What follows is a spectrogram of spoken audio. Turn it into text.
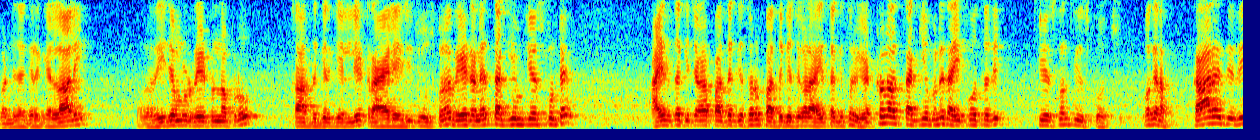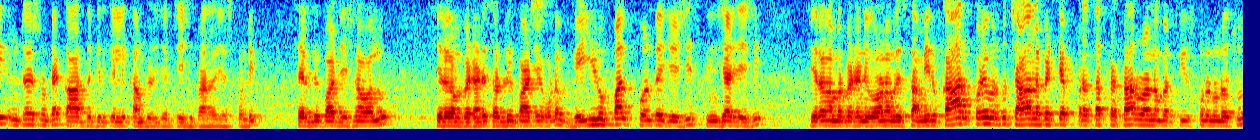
బండి దగ్గరికి వెళ్ళాలి. ఒక రీజనబుల్ రేట్ ఉన్నప్పుడు కార్ దగ్గరికి వెళ్ళి ట్రయల్ వేసి చూసుకుని రేట్ అనేది తగ్గింపు చేసుకుంటే ఐదు తగ్గించగా పది తగ్గిస్తాడు పది తగ్గించగా ఐదు తగ్గిస్తాడు. ఎట్లా తగ్గింపు అనేది అయిపోతుంది. చేసుకొని తీసుకోవచ్చు. ఓకేనా? కార్ అయితే ఇది ఇంట్రెస్ట్ ఉంటే కార్ దగ్గరికి వెళ్ళి కంప్లీట్ చెక్ చేసి ఫైనల్ చేసుకోండి. సెల్ఫ్ డిపార్ట్ చేసిన వాళ్ళు సీరియల్ నెంబర్ పెట్టండి. సెల్ఫ్ డిపార్ట్ చేయకుండా వెయ్యి రూపాయలు ఫోన్పే చేసి స్క్రీన్ షాట్ చేసి సీరియల్ నెంబర్ పెట్టండి. ఓన్ నెంబర్ ఇస్తాను మీరు కార్ కొనే వరకు ఛానల్ పెట్టే ప్రతి ఒక్క కార్ ఓన్ నెంబర్ తీసుకుంటూ ఉండొచ్చు.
